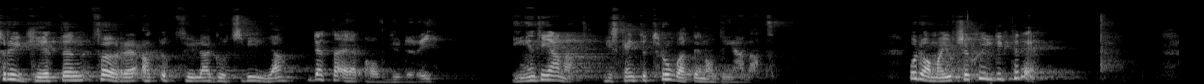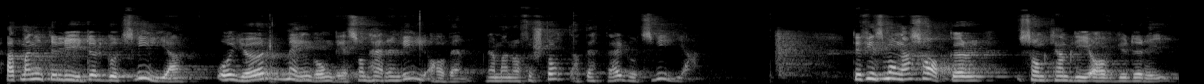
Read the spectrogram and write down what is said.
tryggheten före att uppfylla Guds vilja, detta är avguderi. Ingenting annat. Vi ska inte tro att det är någonting annat. Och då har man gjort sig skyldig till det. Att man inte lyder Guds vilja och gör med en gång det som Herren vill av en, när man har förstått att detta är Guds vilja. Det finns många saker som kan bli avguderi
